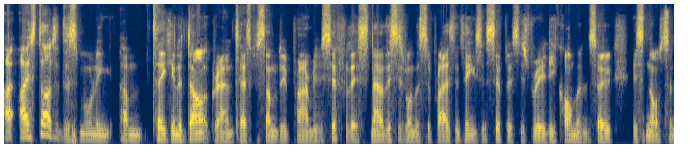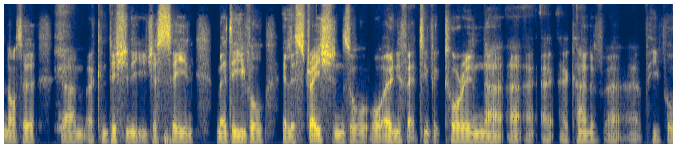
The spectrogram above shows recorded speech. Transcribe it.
I, I started this morning um, taking a dark ground test for somebody with primary syphilis. Now, this is one of the surprising things that syphilis is really common. So it's not not a um, a condition that you just see in medieval illustrations or, or only affecting Victorian uh, uh, uh, uh kind of uh, uh, people.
